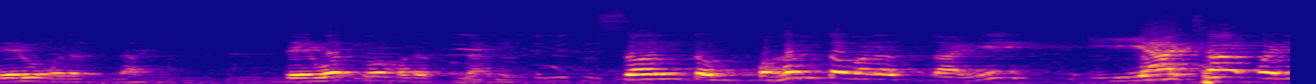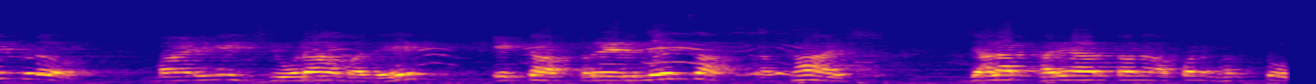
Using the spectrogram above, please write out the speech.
देव म्हणत नाही देवत्व म्हणत नाही संत महंत म्हणत नाही. याच्या पलीकडं मानवी जीवनामध्ये एका प्रेरणेचा प्रकाश ज्याला खऱ्या अर्थानं आपण म्हणतो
